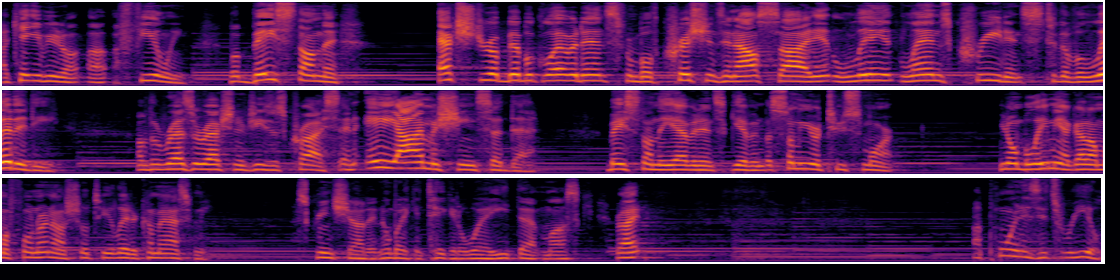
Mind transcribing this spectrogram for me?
I can't give you a, a feeling. But based on the extra biblical evidence from both Christians and outside, it lends credence to the validity of the resurrection of Jesus Christ. An AI machine said that based on the evidence given, but some of you are too smart. You don't believe me? I got it on my phone right now. I'll show it to you later. Come ask me. I screenshot it. Nobody can take it away. Eat that, Musk, right? My point is, it's real.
